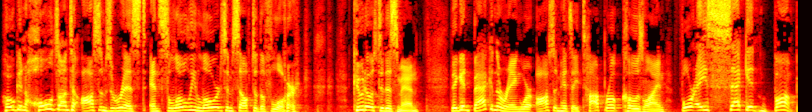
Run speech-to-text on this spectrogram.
Hogan holds onto Awesome's wrist and slowly lowers himself to the floor. Kudos to this man. They get back in the ring where Awesome hits a top rope clothesline for a second bump.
